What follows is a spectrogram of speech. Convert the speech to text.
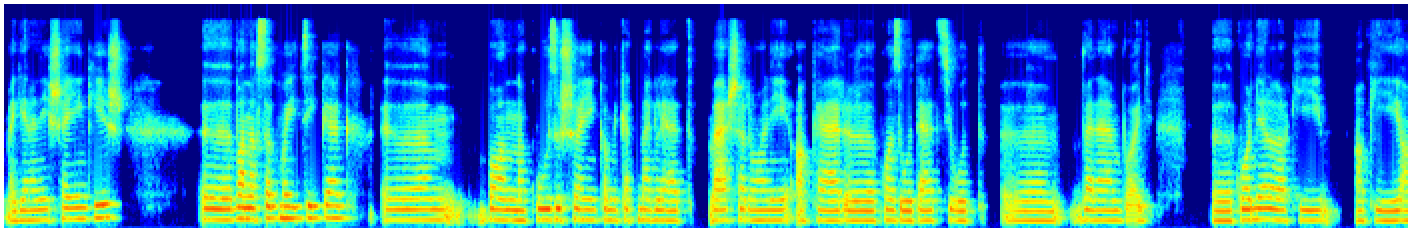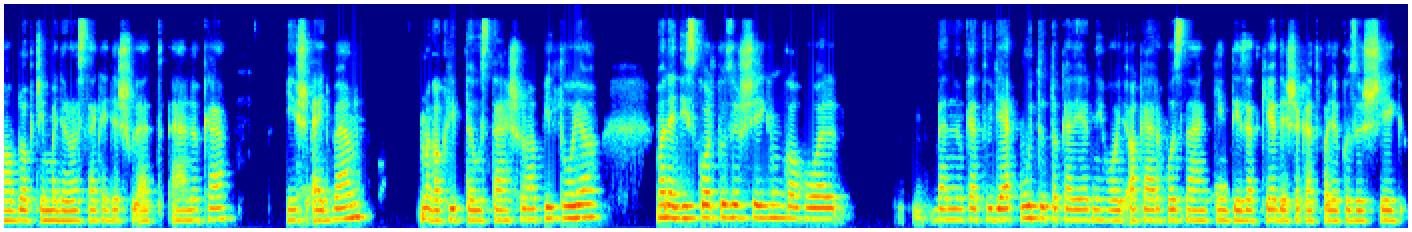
megjelenéseink is. Vannak szakmai cikkek, vannak kurzusaink, amiket meg lehet vásárolni, akár konzultációt velem, vagy Kornél, aki, aki a Blockchain Magyarország Egyesület elnöke is egyben, meg a Crypteus társalapítója. Van egy Discord közösségünk, ahol bennünket ugye úgy tudtak elérni, hogy akár hozzánk intézett kérdéseket, vagy a közösség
